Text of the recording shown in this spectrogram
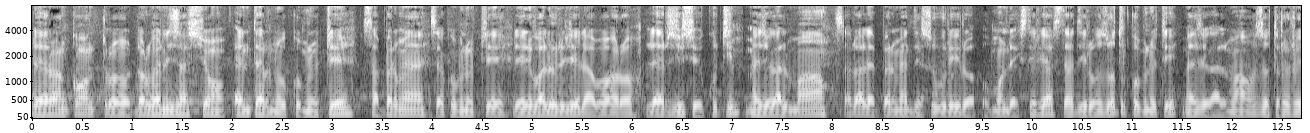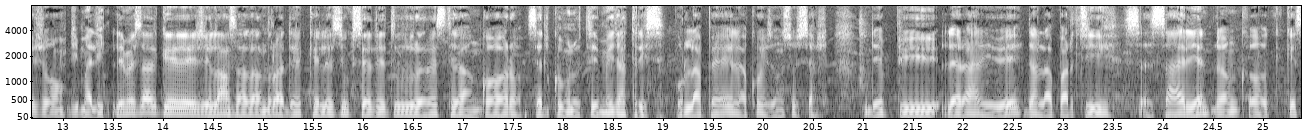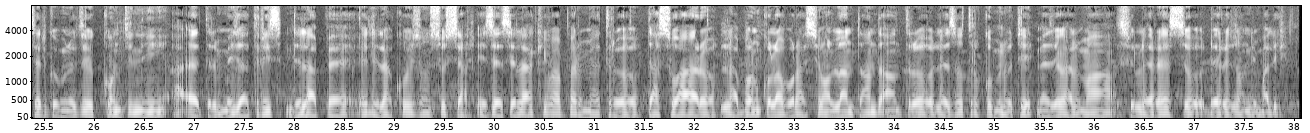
les rencontres d'organisation interne aux communautés. Ça permet à ces communautés de revaloriser d'abord leurs us et coutumes, mais également ça doit les permettre de s'ouvrir au monde extérieur, c'est-à-dire aux autres communautés, mais également aux autres régions du Mali. Le message que je lance à l'endroit de que le succès de toujours rester encore cette communauté médiatrice pour la paix et la cohésion sociale. Depuis leur arrivée dans la partie saharienne, donc euh, que cette communauté continue à être médiatrice de la paix et de la cohésion sociale. Et c'est cela qui va permettre d'asseoir la bonne collaboration, l'entente entre les autres communautés, mais également sur le reste des régions du Mali.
